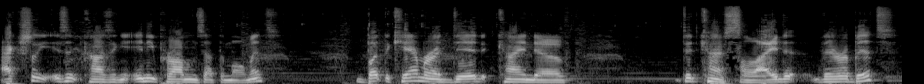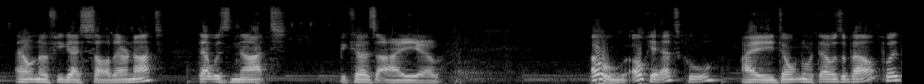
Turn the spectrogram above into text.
actually isn't causing any problems at the moment. But the camera did kind of did kind of slide there a bit. I don't know if you guys saw that or not. That was not because I uh, Oh, okay, that's cool. I don't know what that was about, but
